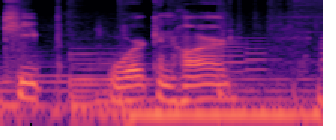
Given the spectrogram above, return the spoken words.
keep working hard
